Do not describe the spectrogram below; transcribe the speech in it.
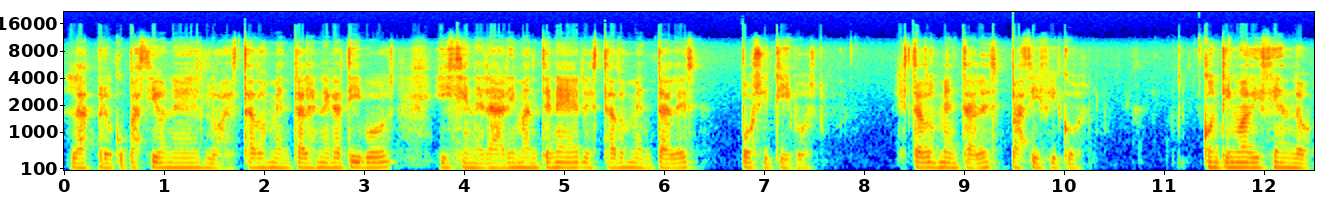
las preocupaciones, los estados mentales negativos y generar y mantener estados mentales positivos, estados mentales pacíficos. Continúa diciendo,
